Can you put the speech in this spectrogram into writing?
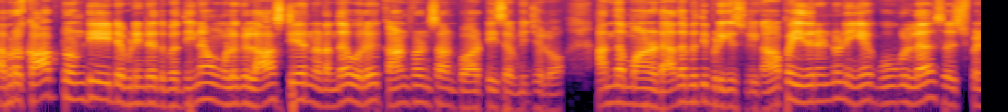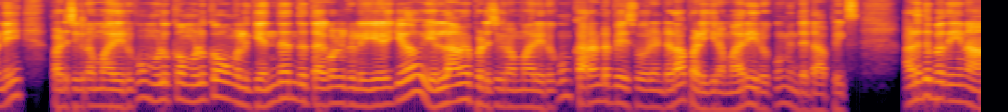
அப்புறம் காப் டுவெண்ட்டி எயிட் அப்படின்றது பார்த்தீங்கன்னா உங்களுக்கு லாஸ்ட் இயர் நடந்த ஒரு கான்ஃபரன்ஸ் ஆன் பார்ட்டிஸ் அப்படின்னு சொல்லுவோம். அந்த மாநாடு அதை பற்றி படிக்க சொல்லியிருக்காங்க. அப்போ இது ரெண்டும் நீங்கள் கூகுளில் சர்ச் பண்ணி படிச்சுக்கிற மாதிரி இருக்கும். முழுக்க முழுக்க உங்களுக்கு எந்தெந்த தகவல்கள் கிடைக்குதோ எல்லாமே படிச்சுக்கிற மாதிரி இருக்கும். கரண்ட் பேஸ் ஓரியன்டாக படிக்கிற மாதிரி இருக்கும் இந்த டாபிக்ஸ் அடுத்து பார்த்தீங்கன்னா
